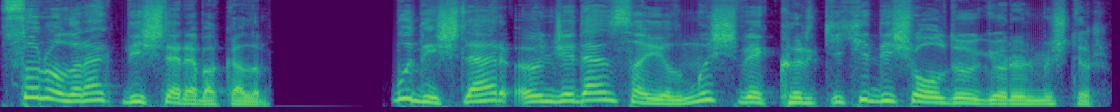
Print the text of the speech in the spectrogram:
Son olarak dişlere bakalım. Bu dişler önceden sayılmış ve 42 diş olduğu görülmüştür.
